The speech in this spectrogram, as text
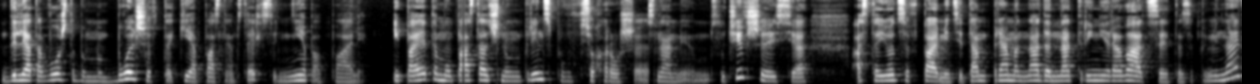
для того, чтобы мы больше в такие опасные обстоятельства не попали. И поэтому по остаточному принципу все хорошее с нами случившееся остается в памяти. Там прямо надо натренироваться это запоминать.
